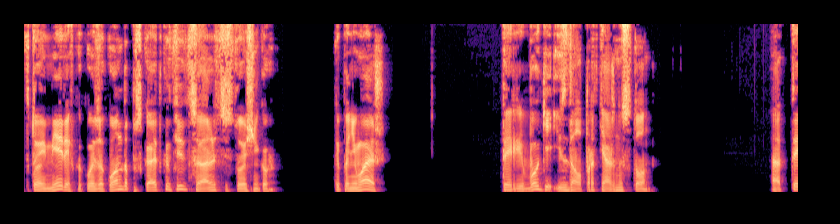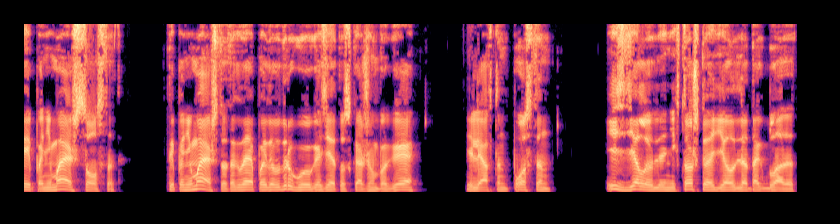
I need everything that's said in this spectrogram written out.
в той мере, в какой закон допускает конфиденциальность источников. Ты понимаешь? Терри Воги издал протяжный стон. А ты понимаешь, Солстад? Ты понимаешь, что тогда я пойду в другую газету, скажем, ВГ или Афтон Постон, и сделаю для них то, что я делал для Дагбладет.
